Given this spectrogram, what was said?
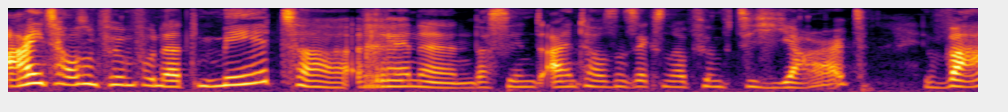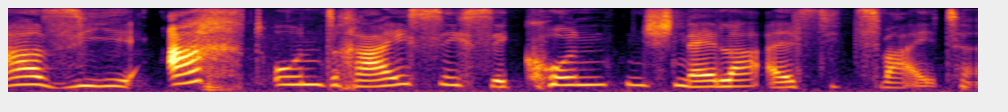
1500 Meter Rennen, das sind 1650 Yard, war sie 38 Sekunden schneller als die zweite.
